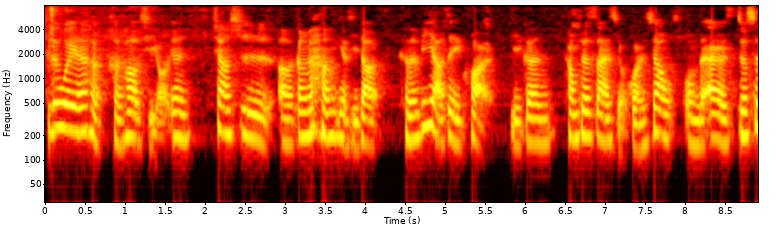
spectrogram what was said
其实我也很很好奇哦，因为像是呃，刚刚有提到。可能 VR 这一块也跟 Computer Science 有关，像我们的 Alice 就是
